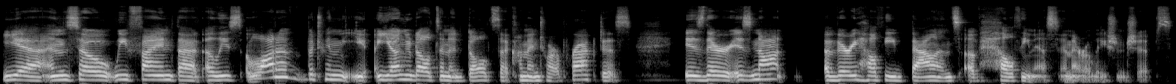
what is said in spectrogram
Yeah, and so we find that at least a lot of between young adults and adults that come into our practice is there is not a very healthy balance of healthiness in their relationships.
